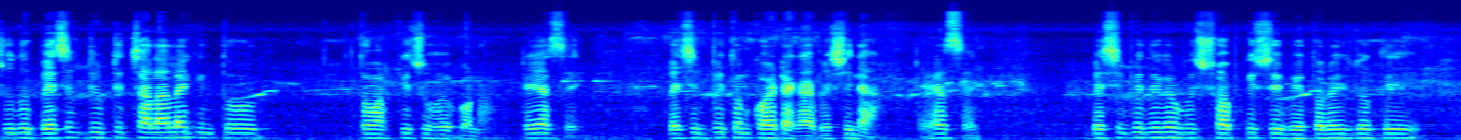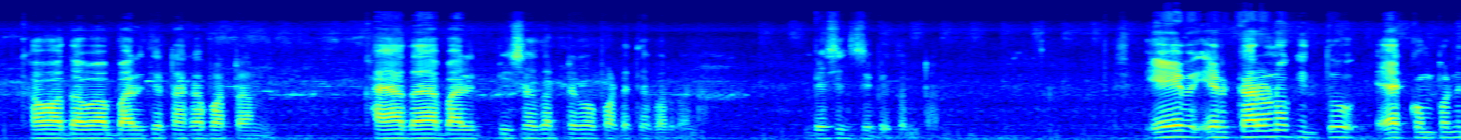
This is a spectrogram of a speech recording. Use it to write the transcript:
শুধু বেসিক ডিউটি চালালে কিন্তু তোমার কিছু হইব না, ঠিক আছে? বেসিক বেতন কয় টাকা? বেশি না, ঠিক আছে? বেসিক বেতনের সব কিছুর ভেতরেই যদি খাওয়া দাওয়া বাড়িতে টাকা পাঠান খায়া দায়া বাড়িতে বিশ হাজার টাকাও পাঠাতে পারবে না বেসিক যে বেতনটা। এর এর কারণও কিন্তু এক কোম্পানি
